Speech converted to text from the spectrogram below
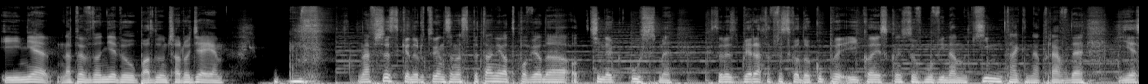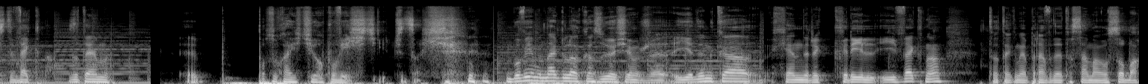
I nie, na pewno nie był upadłym czarodziejem. Na wszystkie nurtujące nas pytania odpowiada odcinek ósmy, który zbiera to wszystko do kupy i koniec końców mówi nam, kim tak naprawdę jest Wekna. Zatem... Yy, posłuchajcie opowieści, czy coś. Bowiem nagle okazuje się, że jedynka, Henryk Krill i Wekna to tak naprawdę ta sama osoba.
